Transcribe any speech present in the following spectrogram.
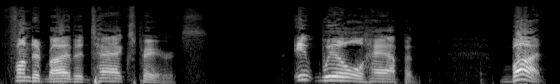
funded by the taxpayers. It will happen. But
